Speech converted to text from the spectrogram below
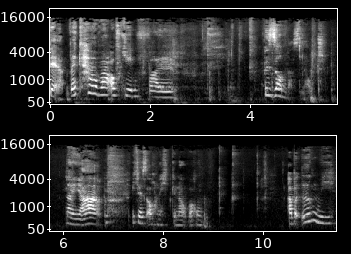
Der Wecker war auf jeden Fall besonders laut. Naja, ich weiß auch nicht genau warum. Aber irgendwie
